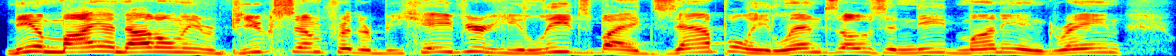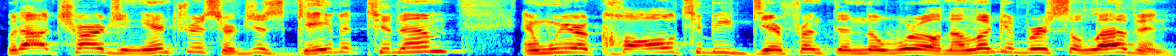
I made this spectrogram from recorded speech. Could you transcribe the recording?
Nehemiah not only rebukes them for their behavior, he leads by example. He lends those in need money and grain without charging interest or just gave it to them. And we are called to be different than the world. Now look at verse 11.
